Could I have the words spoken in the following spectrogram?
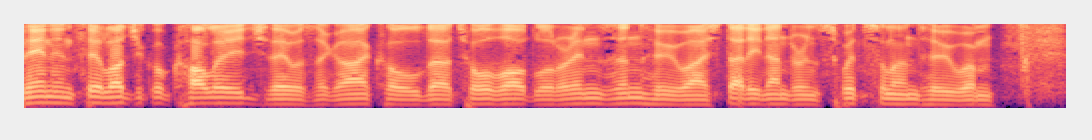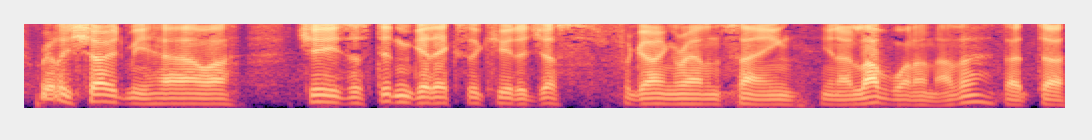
Then in theological college, there was a guy called uh, Thorwald Lorenzen who I studied under in Switzerland, who um, really showed me how uh, Jesus didn't get executed just for going around and saying, you know, love one another, that uh,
